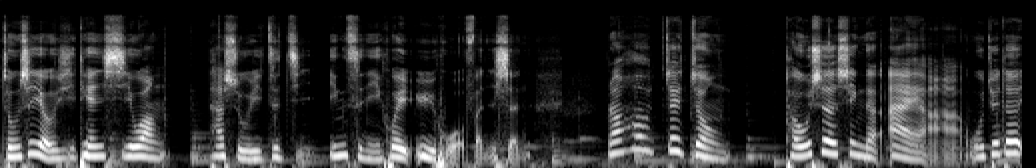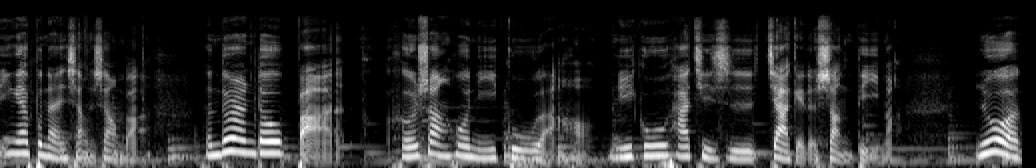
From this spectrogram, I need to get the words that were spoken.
总是有一天希望它属于自己，因此你会欲火焚身。然后这种投射性的爱啊，我觉得应该不难想象吧？很多人都把。和尚或尼姑啦，哈，尼姑她其实嫁给了上帝嘛。如果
